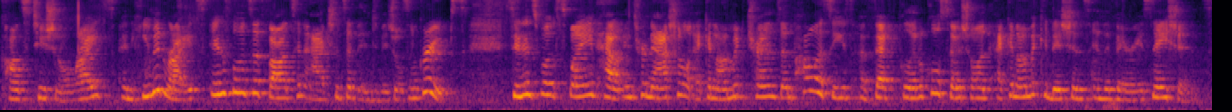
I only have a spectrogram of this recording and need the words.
constitutional rights, and human rights influence the thoughts and actions of individuals and groups. Students will explain how international economic trends and policies affect political, social, and economic conditions in the various nations.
